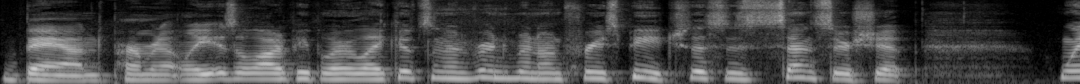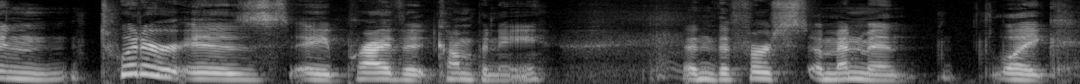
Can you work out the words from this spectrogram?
banned permanently is a lot of people are like it's an infringement on free speech this is censorship when twitter is a private company and the first amendment like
